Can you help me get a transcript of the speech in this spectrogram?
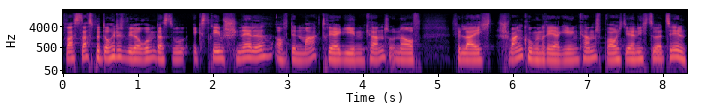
Was das bedeutet wiederum, dass du extrem schnell auf den Markt reagieren kannst und auf vielleicht Schwankungen reagieren kannst, brauche ich dir ja nicht zu erzählen.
